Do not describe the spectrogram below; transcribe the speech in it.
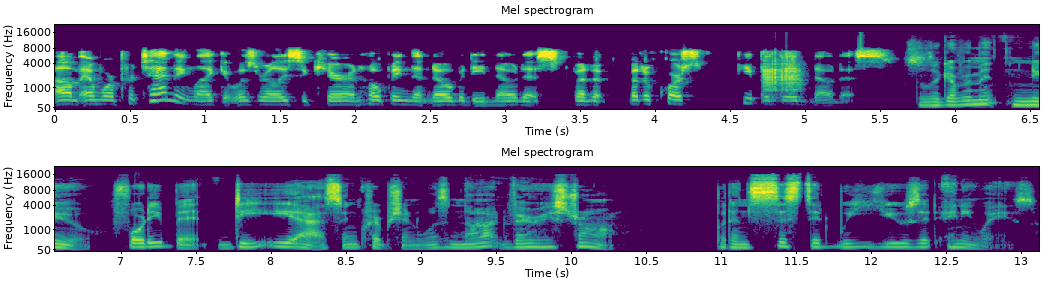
um, and were pretending like it was really secure and hoping that nobody noticed but but of course people did notice. So the government knew 40-bit DES encryption was not very strong but insisted we use it anyways.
